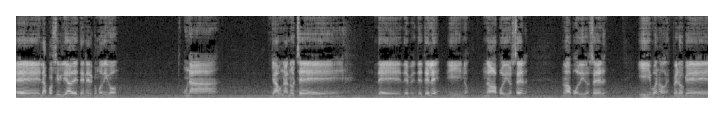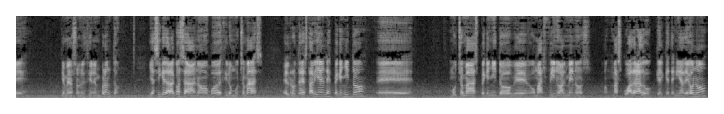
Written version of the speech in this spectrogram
Eh, la posibilidad de tener, como digo, una... ya una noche de, tele y no, no ha podido ser, no ha podido ser. Y bueno, espero que, que me lo solucionen pronto. Y así queda la cosa, no puedo deciros mucho más. El router está bien, es pequeñito, eh, mucho más pequeñito que, o más fino al menos, más cuadrado que el que tenía de Ono.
